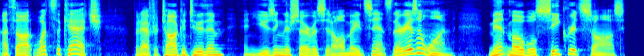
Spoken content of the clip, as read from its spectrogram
I thought, what's the catch? But after talking to them and using their service, it all made sense. There isn't one. Mint Mobile's secret sauce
